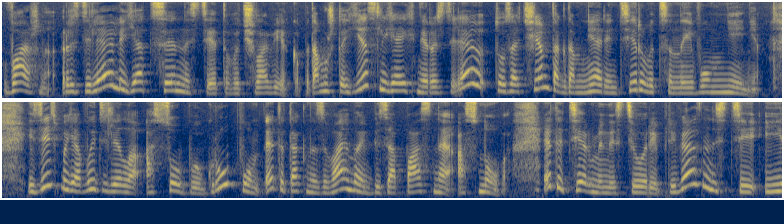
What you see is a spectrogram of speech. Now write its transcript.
Важно, разделяю ли я ценности этого человека, потому что если я их не разделяю, то зачем тогда мне ориентироваться на его мнение? И здесь бы я выделила особую группу, это так называемая безопасная основа. Это термин из теории привязанности, и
